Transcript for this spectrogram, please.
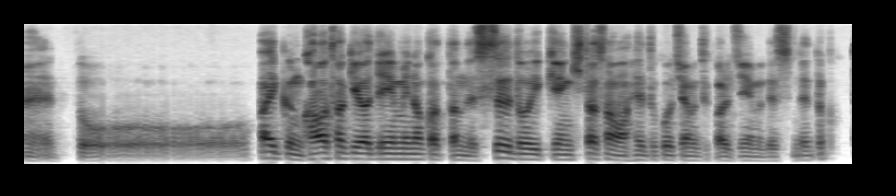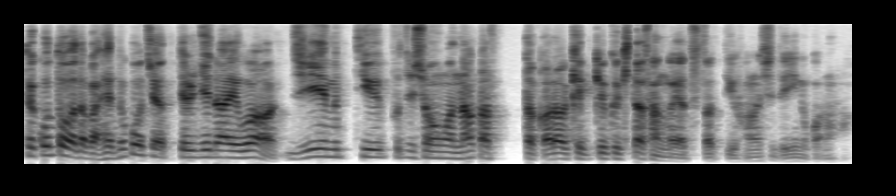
えーっと、パイ君、川崎は GM いなかったんです。同意見、北さんはヘッドコーチ辞めてから GM ですね。だってことは、だからヘッドコーチやってる時代は GM っていうポジションはなかったから、結局北さんがやってたっていう話でいいのかな。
